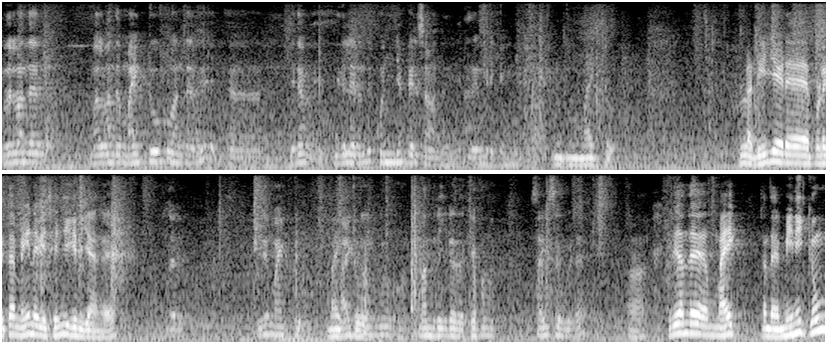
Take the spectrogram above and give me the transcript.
முதல்ல வந்த முதல்ல வந்த மைக் டூக்கு வந்தது இதை இதில் இருந்து கொஞ்சம் பெருசாக வந்தது. அது பிடிக்க மைக் டூ ஃபுல்லாக டிஜேட ப்ராடக்ட் தான் மெயின் அவைய செஞ்சுக்கிருக்காங்க. இது மைக் டூ மைக். டூ வந்திருக்கிறது. கேட்பாங்க சைஸை விட. இது அந்த மைக் அந்த மினிக்கும்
